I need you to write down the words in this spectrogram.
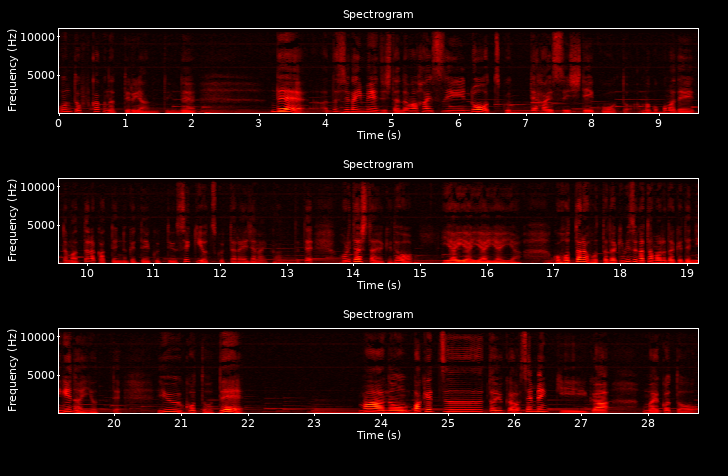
うんと深くなってるやんっていうね。で私がイメージしたのは排水路を作って排水していこうと、まあ、ここまで溜まったら勝手に抜けていくっていう堰を作ったらええじゃないかって言って掘り出したんやけどいやいやいやいやいやこう掘ったら掘っただけ水が溜まるだけで逃げないよっていうことでまああのバケツというか洗面器がうまいこと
